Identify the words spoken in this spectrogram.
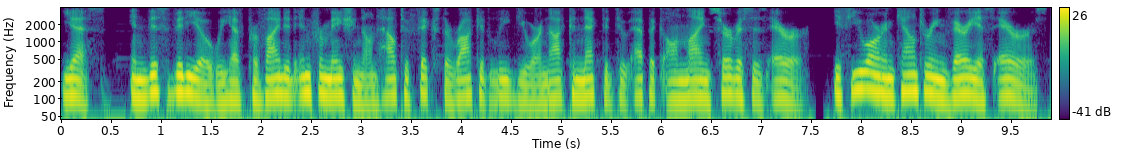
Yes, in this video we have provided information on how to fix the Rocket League you are not connected to Epic Online Services error. If you are encountering various errors,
